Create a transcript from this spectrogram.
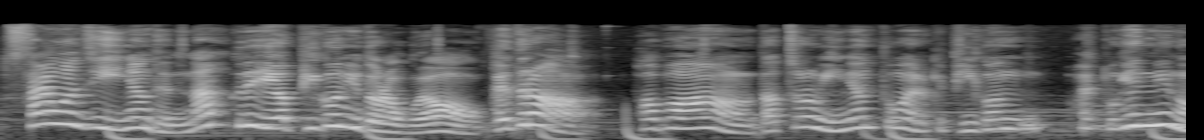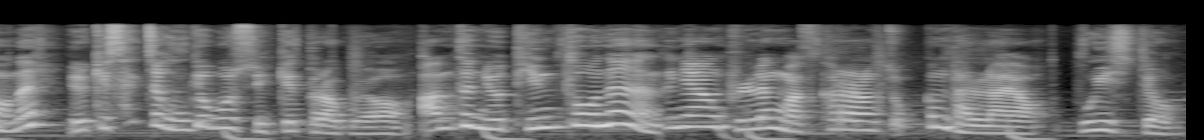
사용한 지 2년 됐나? 근데 얘가 비건이더라고요. 얘들아 봐봐 나처럼 2년 동안 이렇게 비건 활동했니 너네? 이렇게 살짝 우겨볼 수 있겠더라고요. 아무튼 요 딘토는 그냥 블랙 마스카라랑 조금 달라요. 보이시죠?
